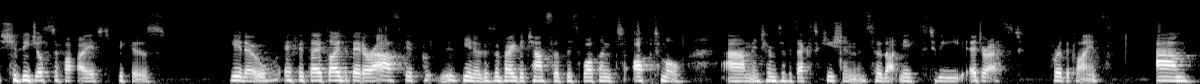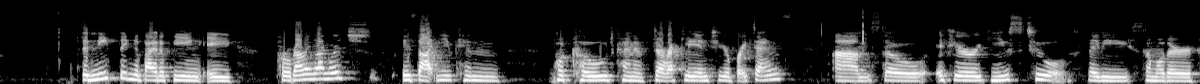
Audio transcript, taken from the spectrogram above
should be justified because you know if it's outside the bid or ask it you know there's a very good chance that this wasn't optimal um, in terms of its execution and so that needs to be addressed for the clients um, the neat thing about it being a programming language is that you can put code kind of directly into your breakdowns um, so if you're used to maybe some other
